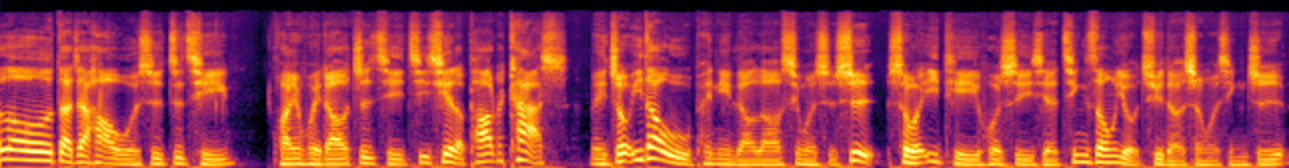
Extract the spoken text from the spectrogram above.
Hello，大家好，我是志奇，欢迎回到志祺七七的 Podcast，每周一到五陪你聊聊新闻时事、社会议题或是一些轻松有趣的生活新知。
